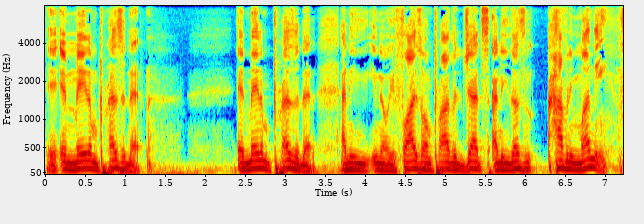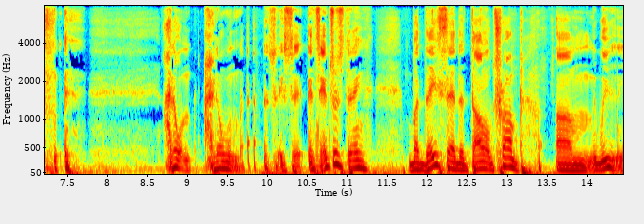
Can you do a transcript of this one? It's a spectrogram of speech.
It, it made him president. It made him president. And he, you know, he flies on private jets and he doesn't have any money. I don't, I don't, it's, it's, interesting, but they said that Donald Trump, um, we,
